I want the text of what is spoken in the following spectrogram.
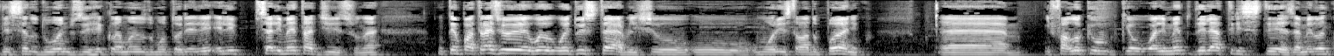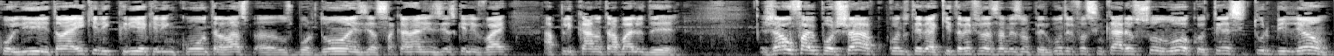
descendo do ônibus e reclamando do motorista. Ele, ele se alimenta disso, né? Um tempo atrás, o, o- o Edu Stablish, o, o humorista lá do Pânico, é, e falou que o, que o alimento dele é a tristeza, a melancolia e tal. É aí que ele cria, que ele encontra lá as- ah, os bordões e as sacanagens que ele vai aplicar no trabalho dele. Já o Fábio Porchat, quando esteve aqui, também fez essa mesma pergunta. Ele falou assim, cara, eu sou louco, eu tenho esse turbilhão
